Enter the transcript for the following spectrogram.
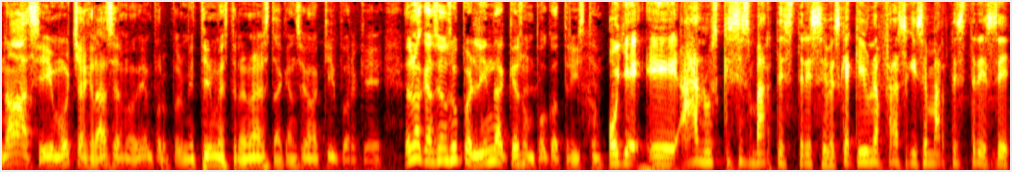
No, sí, muchas gracias más bien por permitirme estrenar esta canción aquí, porque es una canción súper linda que es un poco triste. Oye, eh, ah, no, es que ese es martes 13. ¿Ves que aquí hay una frase que dice martes 13,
